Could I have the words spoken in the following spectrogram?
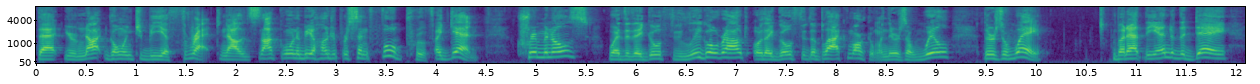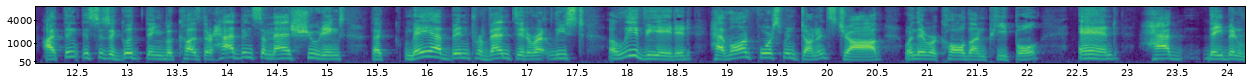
that you're not going to be a threat. Now, it's not going to be 100% foolproof. Again, criminals, whether they go through legal route or they go through the black market, when there's a will, there's a way. But at the end of the day, I think this is a good thing because there have been some mass shootings that may have been prevented or at least alleviated had law enforcement done its job when they were called on people and had they been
